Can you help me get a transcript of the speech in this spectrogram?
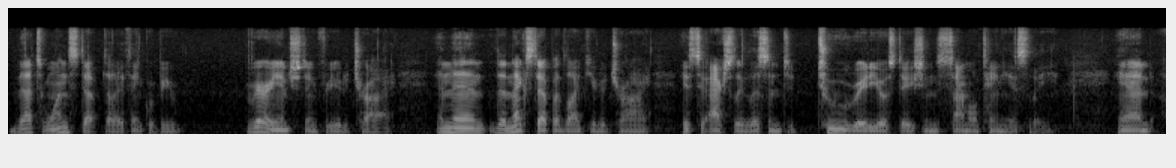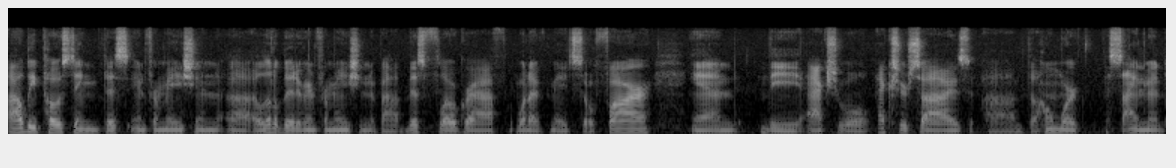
That's one step that I think would be very interesting for you to try. And then the next step I'd like you to try is to actually listen to two radio stations simultaneously. And I'll be posting this information, uh, a little bit of information about this flow graph, what I've made so far, and the actual exercise, um, the homework assignment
